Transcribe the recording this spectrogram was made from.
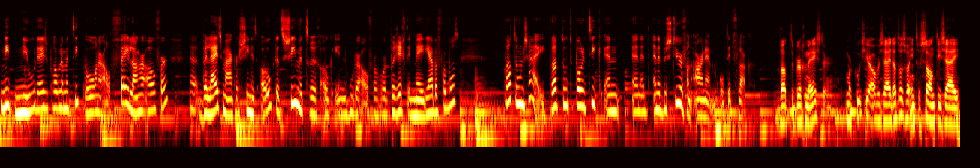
niet nieuw, deze problematiek. We horen er al veel langer over. Uh, beleidsmakers zien het ook. Dat zien we terug ook in hoe erover wordt bericht in media bijvoorbeeld. Wat doen zij? Wat doet de politiek en, en, het, en het bestuur van Arnhem op dit vlak? Wat de burgemeester Marcouch hierover zei, dat was wel interessant. Die zei...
